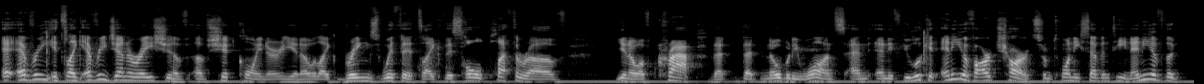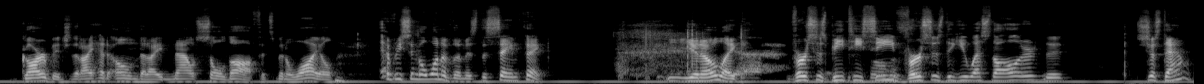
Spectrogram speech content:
every it's like every generation of of shitcoiner, you know, like brings with it like this whole plethora of you know of crap that that nobody wants and and if you look at any of our charts from 2017 any of the garbage that i had owned that i now sold off it's been a while every single one of them is the same thing. You know, like yeah. versus BTC versus the US dollar, the, it's just down.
